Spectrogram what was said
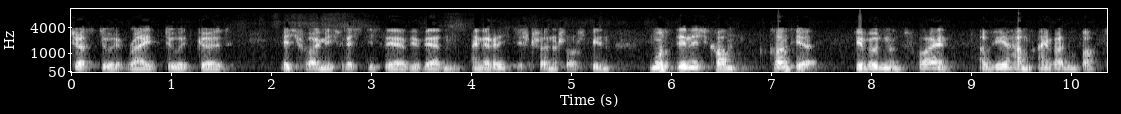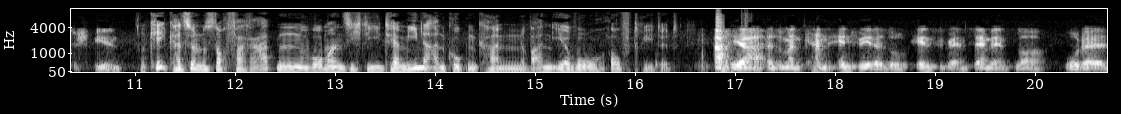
just do it right, do it good. Ich freue mich richtig sehr. Wir werden eine richtig schöne Show spielen. Musst ihr nicht kommen? Kommt ihr. Wir würden uns freuen. Aber wir haben einfach nur Bock zu spielen. Okay, kannst du uns noch verraten, wo man sich die Termine angucken kann, wann ihr wo auftretet? Ach ja, also man kann entweder so Instagram Vance Law oder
